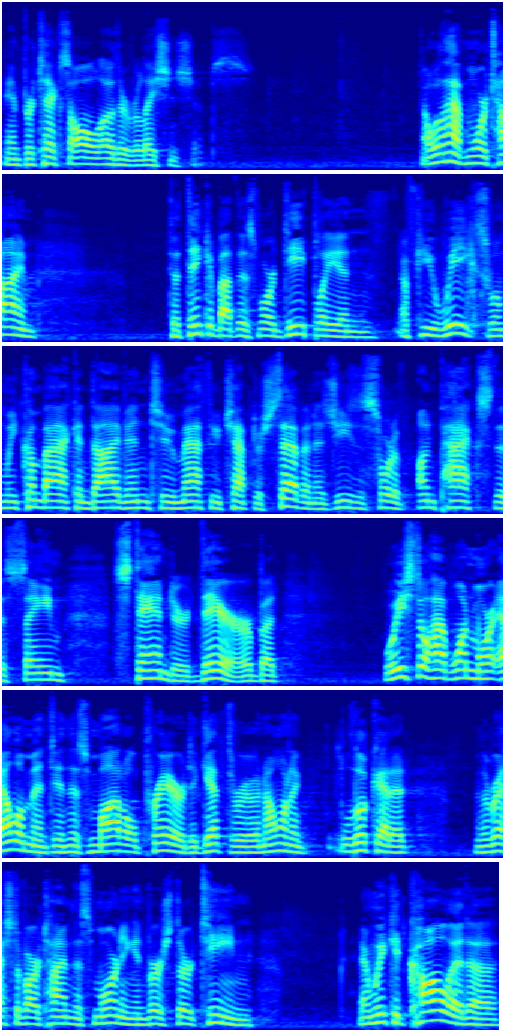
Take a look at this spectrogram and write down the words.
and protects all other relationships. Now, we'll have more time to think about this more deeply in a few weeks when we come back and dive into Matthew chapter 7 as Jesus sort of unpacks this same standard there. But we still have one more element in this model prayer to get through, and I want to look at it in the rest of our time this morning in verse 13. And we could call it a,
